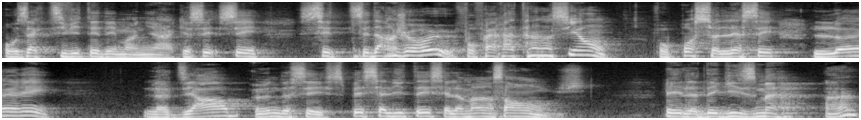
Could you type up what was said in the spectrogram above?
aux activités démoniaques. C'est dangereux. Il faut faire attention faut pas se laisser leurrer. Le diable, une de ses spécialités, c'est le mensonge et le déguisement. Hein?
